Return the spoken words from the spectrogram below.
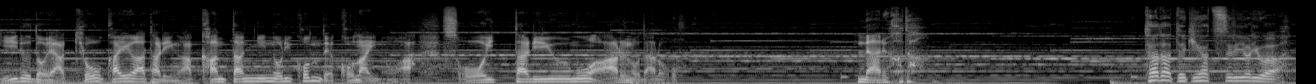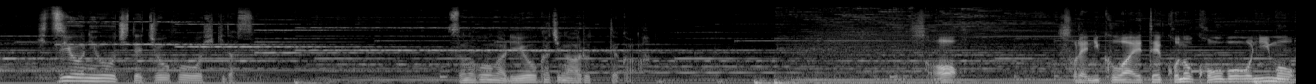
ギルドや教会あたりが簡単に乗り込んでこないのはそういった理由もあるのだろう。なるほど。ただ摘発するよりは必要に応じて情報を引き出す。その方が利用価値があるってかそう。それに加えてこの工房にも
